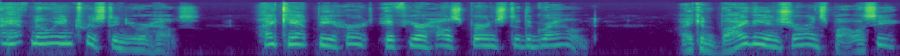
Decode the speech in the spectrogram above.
I have no interest in your house. I can't be hurt if your house burns to the ground. I can buy the insurance policy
